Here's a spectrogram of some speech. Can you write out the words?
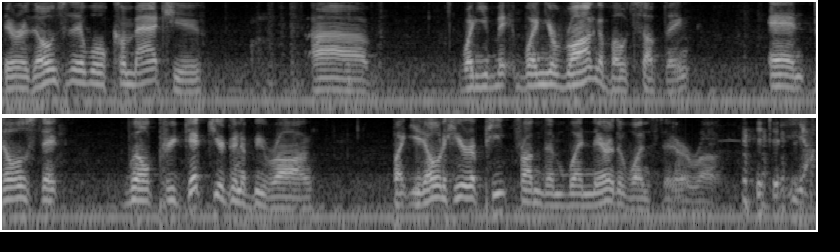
there are those that will come at you uh, when you when you're wrong about something, and those that will predict you're going to be wrong, but you don't hear a peep from them when they're the ones that are wrong. Yeah.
